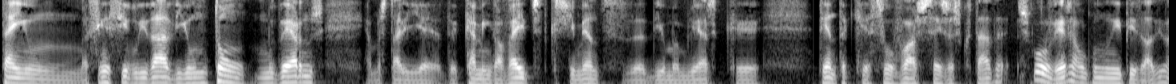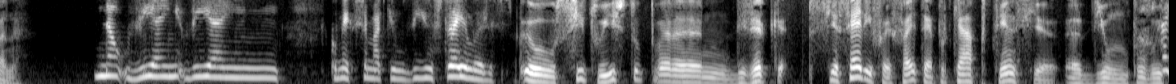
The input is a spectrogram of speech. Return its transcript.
tem uma sensibilidade e um tom modernos. É uma história de coming of age, de crescimento de uma mulher que tenta que a sua voz seja escutada. Chegou a ver algum episódio, Ana? Não, vi em, vi em. Como é que se chama aquilo? Vi os trailers. Eu cito isto para dizer que se a série foi feita é porque há apetência eh, de um Ai, público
